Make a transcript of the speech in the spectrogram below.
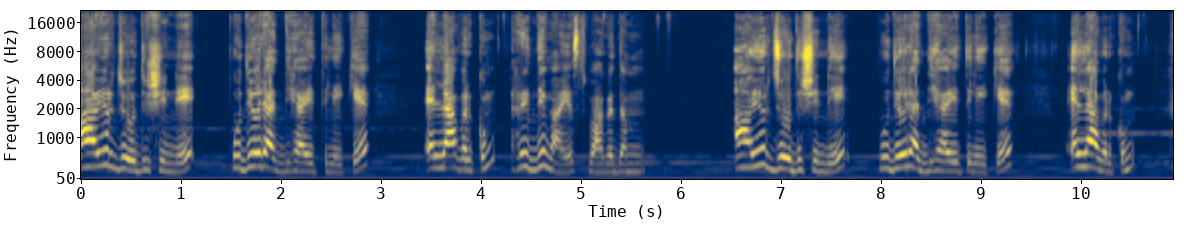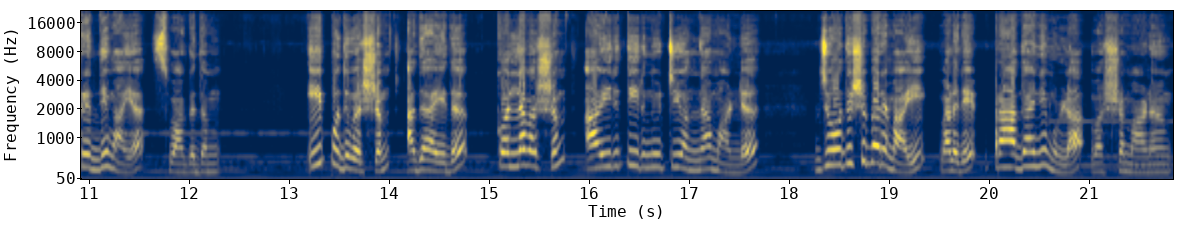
ആയുർ ജ്യോതിഷിന്റെ പുതിയൊരു അധ്യായത്തിലേക്ക് എല്ലാവർക്കും ഹൃദ്യമായ സ്വാഗതം. ആയുർ ജ്യോതിഷിന്റെ പുതിയൊരു അധ്യായത്തിലേക്ക് എല്ലാവർക്കും ഹൃദ്യമായ സ്വാഗതം. ഈ പുതുവർഷം അതായത് കൊല്ലവർഷം ആയിരത്തി ഇരുന്നൂറ്റി ഒന്നാം ആണ്ട് ജ്യോതിഷപരമായി വളരെ പ്രാധാന്യമുള്ള വർഷമാണ്.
